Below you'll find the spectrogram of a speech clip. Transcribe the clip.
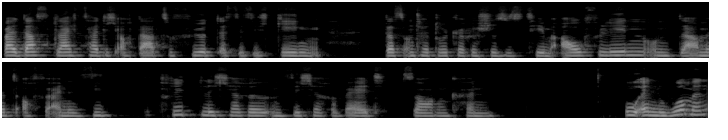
weil das gleichzeitig auch dazu führt, dass sie sich gegen das unterdrückerische System auflehnen und damit auch für eine friedlichere und sichere Welt sorgen können. UN Women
